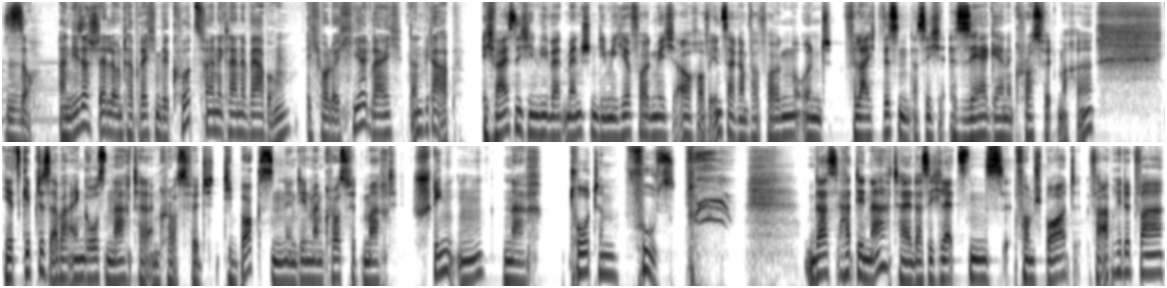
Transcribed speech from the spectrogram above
So, an dieser Stelle unterbrechen wir kurz für eine kleine Werbung. Ich hole euch hier gleich dann wieder ab. Ich weiß nicht, inwieweit Menschen, die mir hier folgen, mich auch auf Instagram verfolgen und vielleicht wissen, dass ich sehr gerne CrossFit mache. Jetzt gibt es aber einen großen Nachteil an CrossFit. Die Boxen, in denen man CrossFit macht, stinken nach totem Fuß. Das hat den Nachteil, dass ich letztens vom Sport verabredet war,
